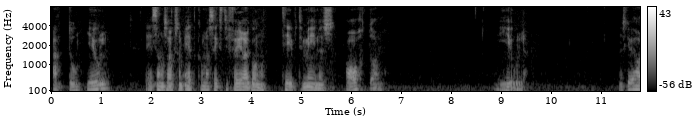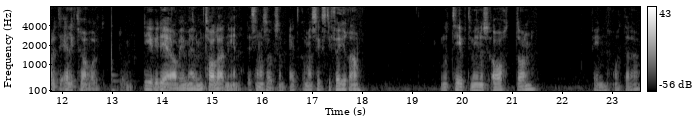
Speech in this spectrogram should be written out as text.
attojoule. Det är samma sak som 1,64 gånger 10 till minus 18 joule. Nu ska vi ha det till elektronvolt. Då dividerar vi med elementarladdningen. Det är samma sak som 1,64 gånger 10 till minus 18. Fin 8 där.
